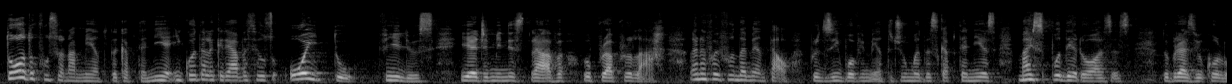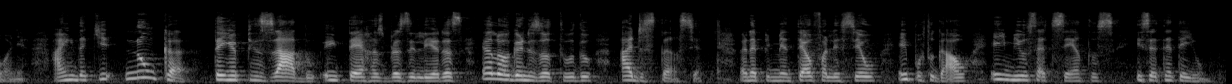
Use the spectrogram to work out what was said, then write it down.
todo o funcionamento da capitania, enquanto ela criava seus oito filhos e administrava o próprio lar. Ana foi fundamental para o desenvolvimento de uma das capitanias mais poderosas do Brasil colônia, ainda que nunca tenha pisado em terras brasileiras, ela organizou tudo à distância. Ana Pimentel faleceu em Portugal em 1771.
